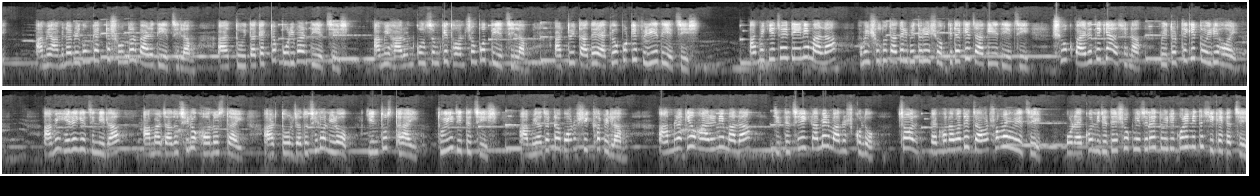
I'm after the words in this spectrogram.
আমি আমিনা বেগমকে একটা সুন্দর বাড়ি দিয়েছিলাম, আর তুই তাকে একটা পরিবার দিয়েছিস। আমি হারুন কুলসুমকে ধন সম্পদ দিয়েছিলাম, আর তুই তাদের একে অপরকে ফিরিয়ে দিয়েছিস। আমি কিছুই দিইনি, মালা। আমি শুধু তাদের ভেতরে শক্তিটাকে জাগিয়ে দিয়েছি। সুখ বাইরে থেকে আসে না, ভেতর থেকে তৈরি হয়। আমি হেরে গেছি, নীলা। আমার জাদু ছিল ঘনস্থায়ী আর তোর জাদু ছিল নীরব, কিন্তু স্থায়ী। তুই জিতেছিস। আমি আজ একটা বড় শিক্ষা পেলাম। আমরা কেউ হারেনি, মালা। জিতেছে এই গ্রামের মানুষগুলো। চল, এখন আমাদের যাওয়ার সময় হয়েছে। ওরা এখন নিজেদের সুখ নিজেরাই তৈরি করে নিতে শিখে গেছে।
